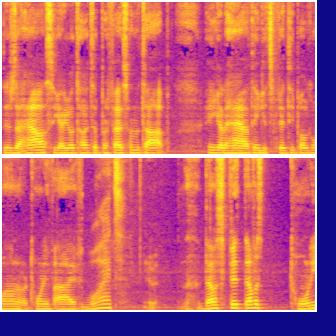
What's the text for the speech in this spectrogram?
There's a house. You gotta go talk to the professor on the top, and you gotta have I think it's fifty Pokemon or twenty five. What? That was fit. That was twenty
